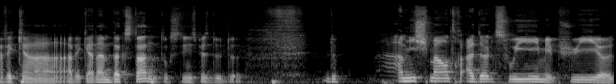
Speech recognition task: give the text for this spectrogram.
avec un avec Adam Buxton. Donc c'était une espèce de, de, de- un mi-chemin entre Adult Swim et puis euh,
